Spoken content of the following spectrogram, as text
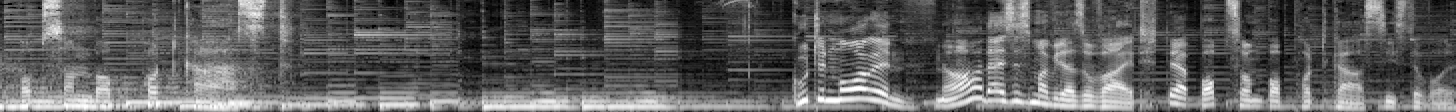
Bobson Bob Podcast. Guten Morgen! Na, da ist es mal wieder soweit. Der Bobson Bob Podcast, siehst du wohl.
